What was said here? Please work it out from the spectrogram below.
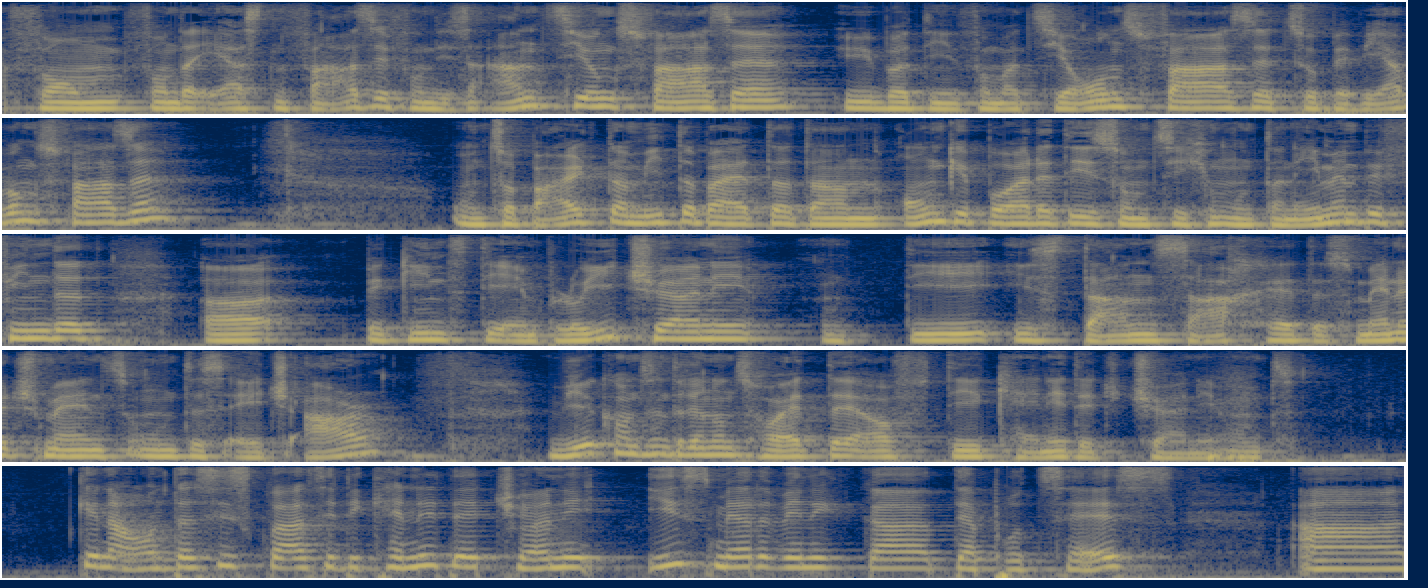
vom, von der ersten Phase, von dieser Anziehungsphase über die Informationsphase zur Bewerbungsphase. Und sobald der Mitarbeiter dann ongeboardet ist und sich im Unternehmen befindet, äh, beginnt die Employee Journey und die ist dann Sache des Managements und des HR. Wir konzentrieren uns heute auf die Candidate Journey und Genau, und das ist quasi die Candidate Journey, ist mehr oder weniger der Prozess, äh,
